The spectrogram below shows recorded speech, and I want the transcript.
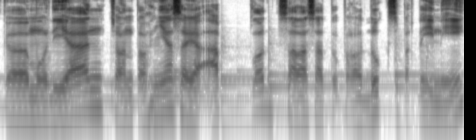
Kemudian contohnya saya upload salah satu produk seperti ini.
